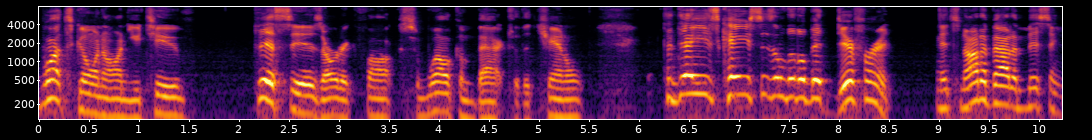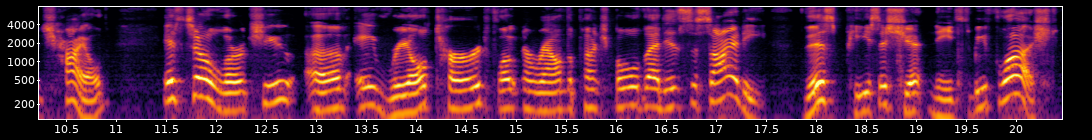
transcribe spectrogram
What's going on YouTube? This is Arctic Fox. Welcome back to the channel. Today's case is a little bit different. It's not about a missing child. It's to alert you of a real turd floating around the punch bowl that is society. This piece of shit needs to be flushed.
